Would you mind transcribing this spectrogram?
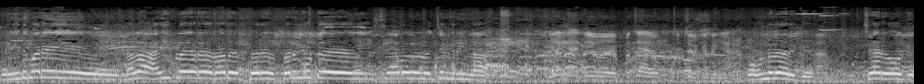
சரி இது மாதிரி நல்லா ஹை பிளேயர் ஏதாவது பெரு பெருங்கூட்டு சேவல்கள் வச்சிருக்கிறீங்களா? இல்லைண்ணா இது இப்போ தான் பிடிச்சிருக்குதுங்க ஒன்று தான் இருக்குது சரி ஓகே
